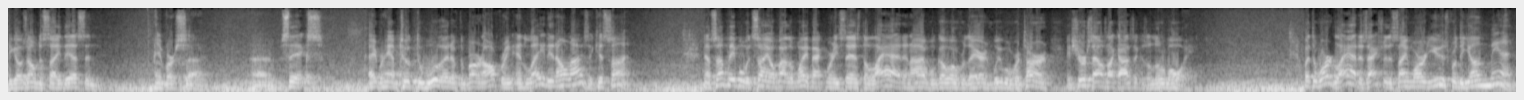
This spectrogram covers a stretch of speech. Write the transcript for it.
He goes on to say this in, in verse uh, uh, 6 Abraham took the wood of the burnt offering and laid it on Isaac, his son. Now, some people would say, oh, by the way, back where he says, the lad and I will go over there and we will return, it sure sounds like Isaac is a little boy. But the word lad is actually the same word used for the young men.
